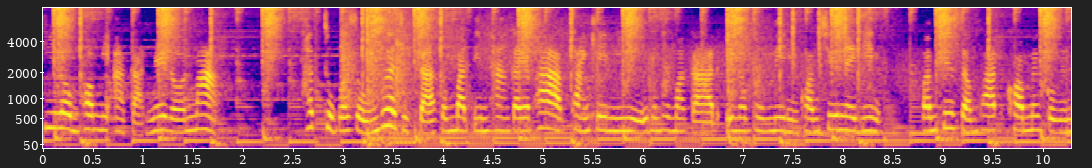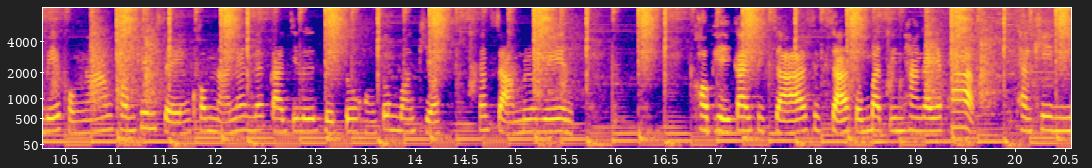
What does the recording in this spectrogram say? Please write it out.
ที่ร่มเพราะมีอากาศไม่ร้อนมาก วัตถุประสงค์เพื่อศึกษาสมบัติดินทางกายภาพ ทางเคมี อุณหภูมิอากาศ อุณหภูมิดิน ความชื้นในดิน ความชื้นสัมผัส ความเป็นกรดเป็นเบสของน้ำความเข้มแสง ความหนาแน่น และการเจริญเติบโตของต้นบอนเขียวทั้งสามบริเวณ ขอบเขตการศึกษา ศึกษาสมบัติดินทางกายภาพ ทางเคมี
